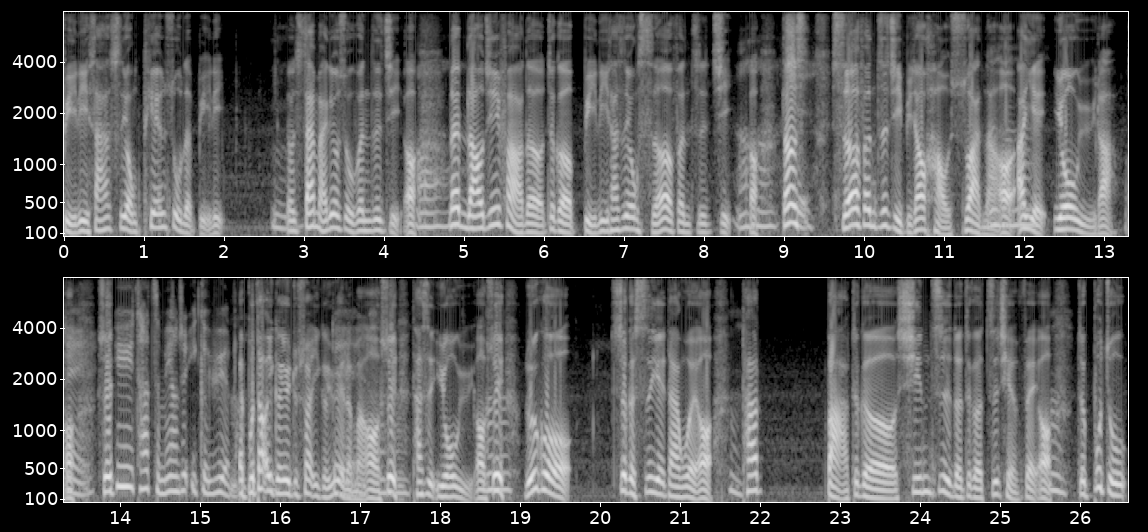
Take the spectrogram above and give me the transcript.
比例，它是用天数的比例。有三百六十五分之几哦，哦，那劳基法的这个比例，它是用十二分之几哦，当然十二分之几比较好算呐哦，啊也优于啦哦，所以因为它怎么样就一个月嘛，哎不到一个月就算一个月了嘛哦，所以它是优于哦，所以如果这个事业单位哦，它把这个新制的这个资遣费哦，就不足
